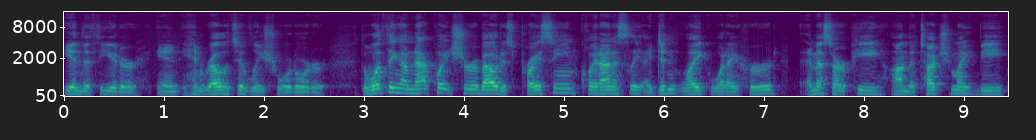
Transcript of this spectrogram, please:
in the theater in, in relatively short order. The one thing I'm not quite sure about is pricing. Quite honestly, I didn't like what I heard. MSRP on the touch might be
